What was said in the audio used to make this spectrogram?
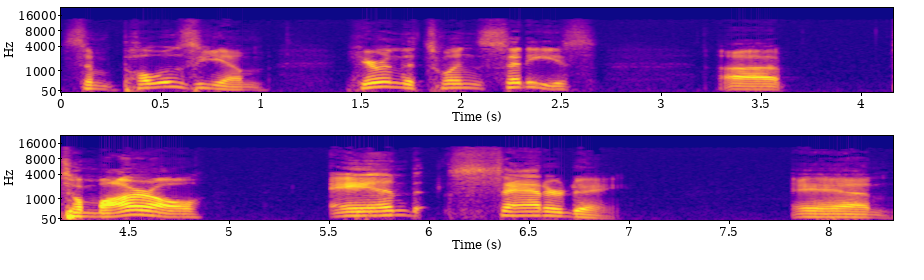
Symposium here in the Twin Cities uh, tomorrow and Saturday. And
